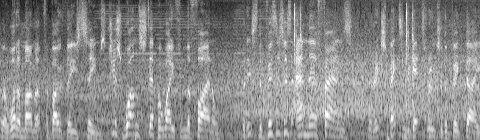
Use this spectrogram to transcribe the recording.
Well, what a moment for both these teams. Just one step away from the final. But it's the visitors and their fans that are expecting to get through to the big day.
